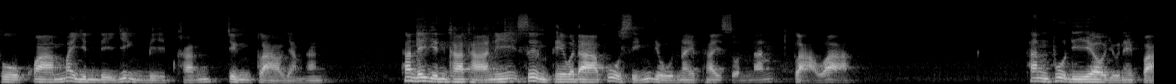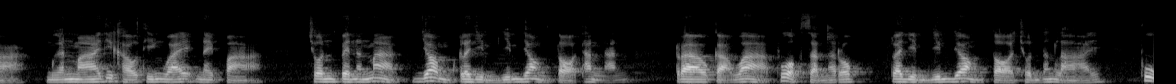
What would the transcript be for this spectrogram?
ถูกความไม่ยินดียิ่งบีบคั้นจึงกล่าวอย่างนั้น ท่านได้ยินคาถานี้ซึ่งเทวดาผู้สิงอยู่ในไพรสนนั้นกล่าวว่า ท่านผู้เดียวอยู่ในป่า เหมือนไม้ที่เขาทิ้งไว้ในป่า ชนเป็นอันมากย่อมกระยิมยิ้มย่องต่อท่านนั้น ราวกะว่าพวกสัตว์นรกกระยิมยิ้มย่องต่อชนทั้งหลาย ผู้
